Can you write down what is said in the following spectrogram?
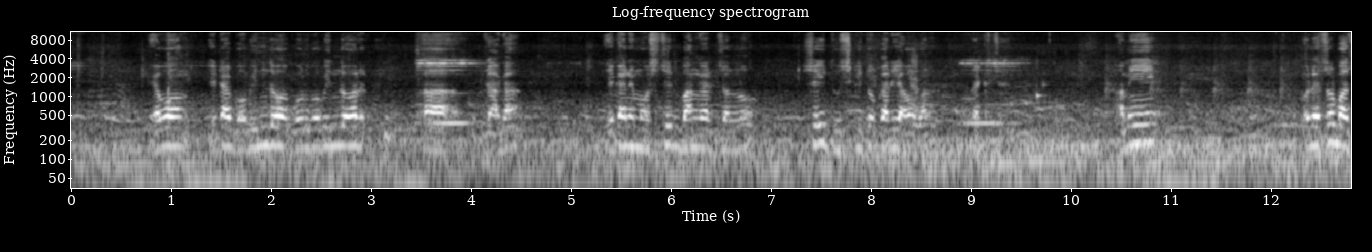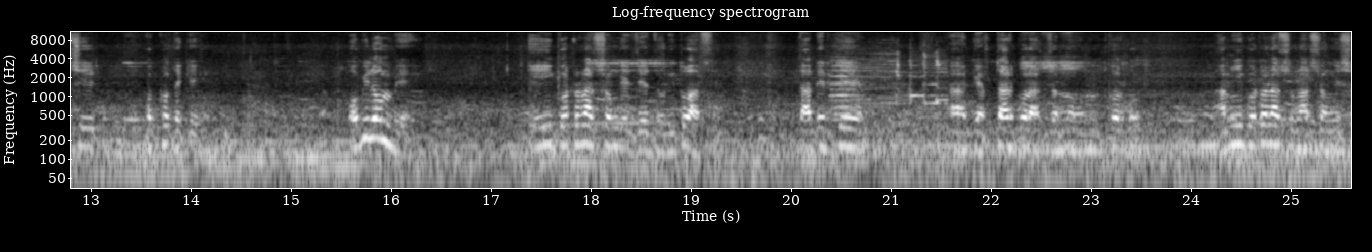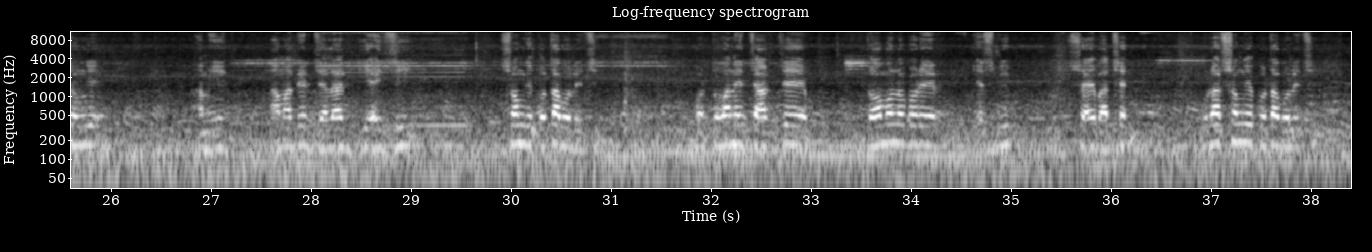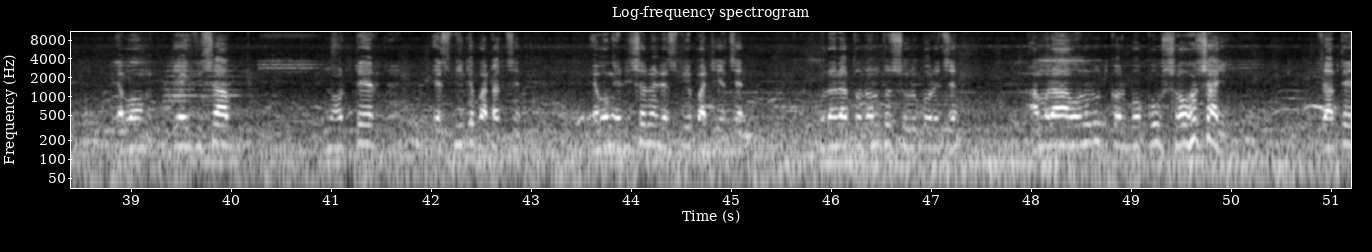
এবং এটা গোবিন্দ, গুরু গোবিন্দর জায়গা। এখানে মসজিদ ভাঙ্গার জন্য সেই দুষ্কৃতকারী আহ্বান রেখেছে। আমি কৈলাসবাসীর পক্ষ থেকে অবিলম্বে এই ঘটনার সঙ্গে যে জড়িত আছে তাদেরকে আহ, গ্রেপ্তার করার জন্য অনুরোধ করব। আমি ঘটনা শোনার সঙ্গে সঙ্গে আমি আমাদের জেলার ডিআইসি সঙ্গে কথা বলেছি। বর্তমানে চার্চে দমনগরের এসপি সাহেব আছেন ওনার সঙ্গে কথা বলেছি এবং ডিআইসি সাহেব নর্থের এসপিকে পাঠাচ্ছেন এবং এডিশনাল এসপি পাঠিয়েছেন। ওনারা তদন্ত শুরু করেছেন। আমরা অনুরোধ করব খুব সহসাই যাতে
